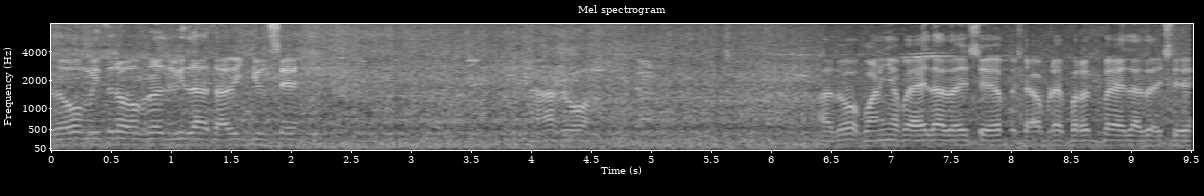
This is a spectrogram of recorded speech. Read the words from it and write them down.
જો મિત્રો વ્રજ વિલાસ આવી ગયું છે. આ જો. આ જો ભાણિયા પહેલા જાય છે, પછી આપણે ભરતભાઈ પહેલા જાય છે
